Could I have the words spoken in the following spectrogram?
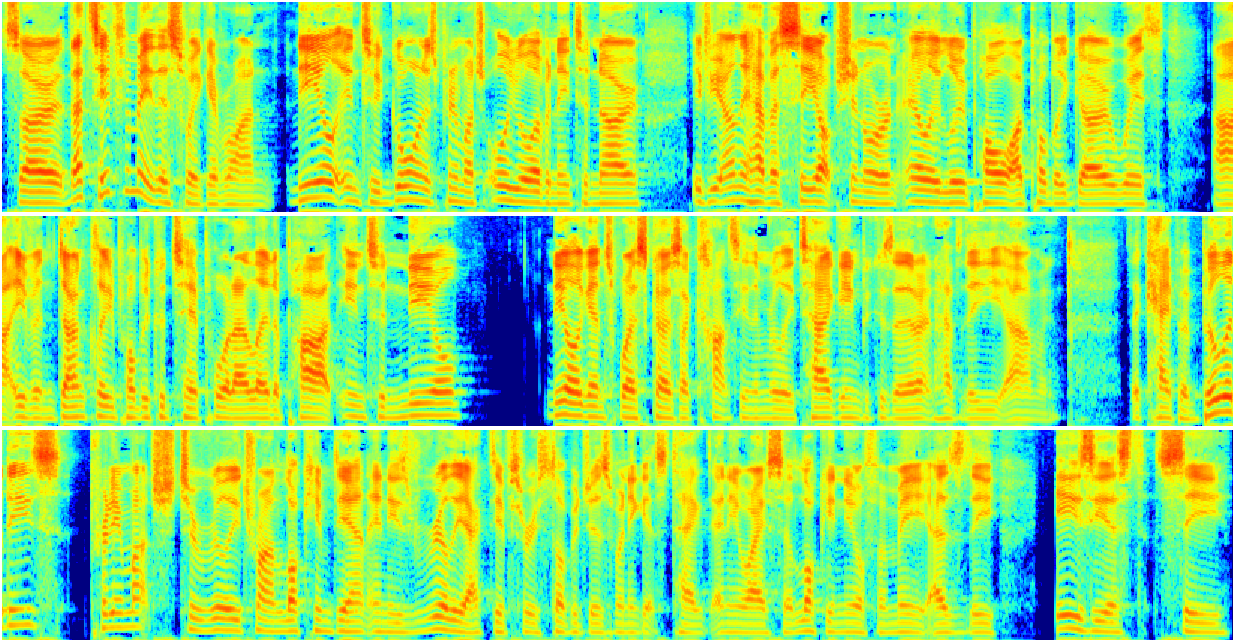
So that's it for me this week, everyone. Neale into Gawn is pretty much all you'll ever need to know. If you only have a C option or an early loophole, I'd probably go with uh, even Dunkley. Probably could tear Port Adelaide apart into Neale. Neale against West Coast, I can't see them really tagging because they don't have the um, the capabilities pretty much to really try and lock him down. And he's really active through stoppages when he gets tagged anyway. So locking Neale for me as the easiest C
